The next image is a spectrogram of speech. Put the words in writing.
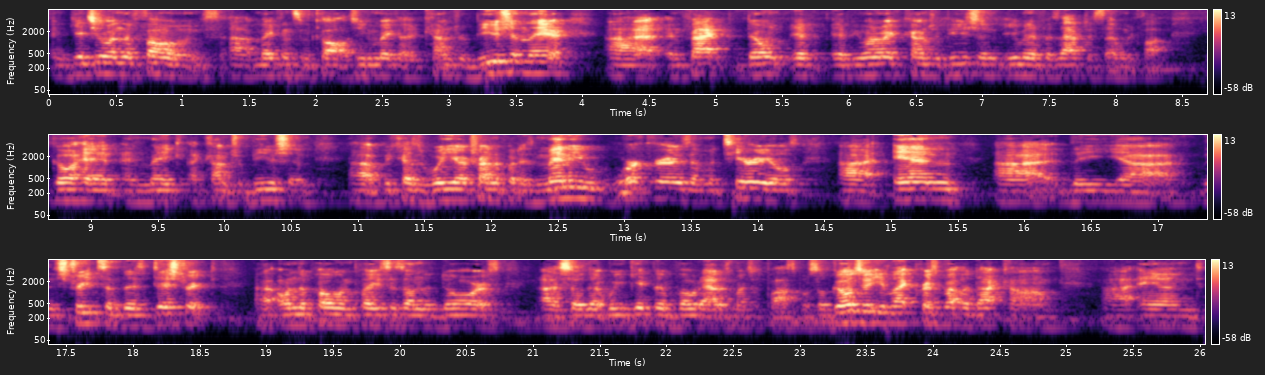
and get you on the phones uh, making some calls. You can make a contribution there. Uh, in fact, don't if, if you want to make a contribution, even if it's after seven o'clock, go ahead and make a contribution uh, because we are trying to put as many workers and materials uh, in uh, the uh, the streets of this district, on the polling places, on the doors, so that we get the vote out as much as possible. So go to electchrisbutler.com and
